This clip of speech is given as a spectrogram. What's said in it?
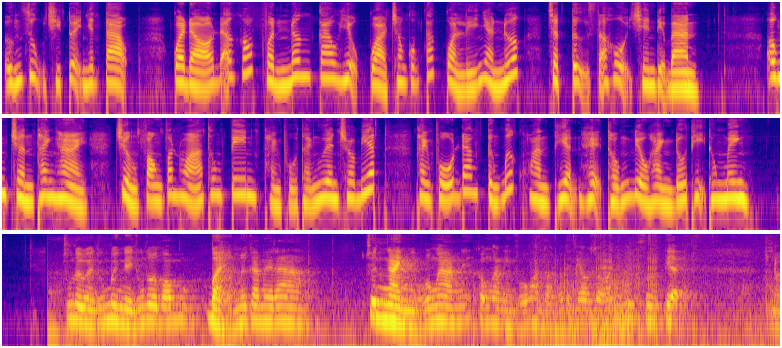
ứng dụng trí tuệ nhân tạo. Qua đó đã góp phần nâng cao hiệu quả trong công tác quản lý nhà nước, trật tự xã hội trên địa bàn. Ông Trần Thanh Hải, trưởng phòng văn hóa thông tin thành phố Thái Nguyên cho biết, thành phố đang từng bước hoàn thiện hệ thống điều hành đô thị thông minh. Trung tâm huyện hành thông minh này, chúng tôi có 70 camera chuyên ngành của công an ấy. công an thành phố hoàn toàn có thể theo dõi những phương tiện mà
